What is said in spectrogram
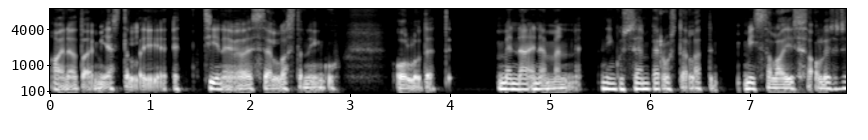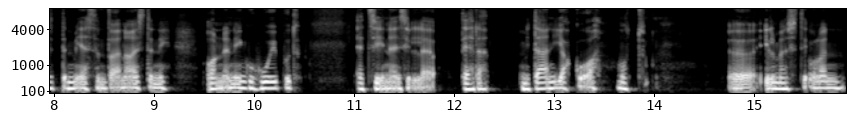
aina jotain miesten lajia. Et siinä ei ole sellaista niin kuin ollut, että mennään enemmän niin kuin sen perusteella, että missä lajissa oli se sitten miesten tai naisten, niin on ne niin kuin huiput. Että siinä ei sille tehdä mitään jakoa, mutta ö, ilmeisesti olen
